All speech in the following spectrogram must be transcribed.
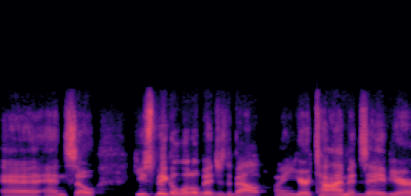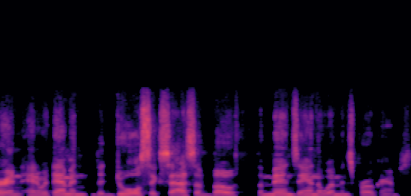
And, and so can you speak a little bit just about I mean, your time at Xavier and, and with them and the dual success of both the men's and the women's programs?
